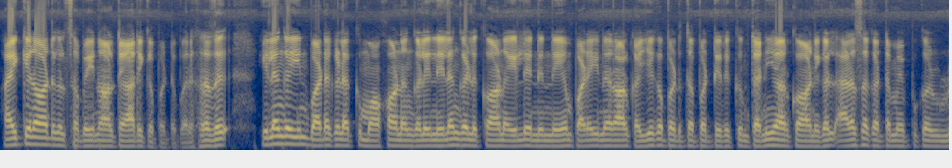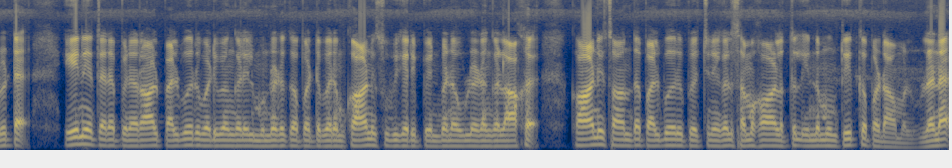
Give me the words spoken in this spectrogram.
ஐக்கிய நாடுகள் சபையினால் தயாரிக்கப்பட்டு வருகிறது. இலங்கையின் வடகிழக்கு மாகாணங்களில் நிலங்களுக்கான எல்லை நிர்ணயம் படையினரால் கையகப்படுத்தப்பட்டிருக்கும் தனியார் காணிகள் அரச கட்டமைப்புகள் உள்ளிட்ட ஏனைய தரப்பினரால் பல்வேறு வடிவங்களில் முன்னெடுக்கப்பட்டு வரும் காணி சுவீகரிப்பு என்பன உள்ளடங்களாக காணி சார்ந்த பல்வேறு பிரச்சினைகள் சமகாலத்தில் இன்னமும் தீர்க்கப்படாமல் உள்ளன.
